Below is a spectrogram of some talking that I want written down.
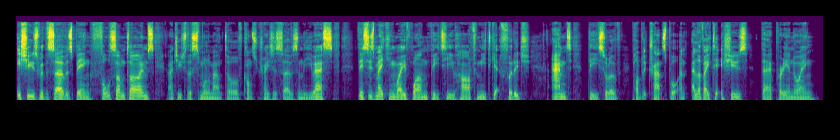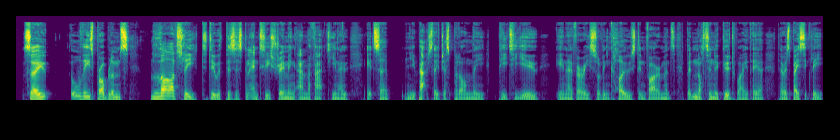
issues with the servers being full sometimes uh, due to the small amount of concentrated servers in the US. This is making Wave 1 PTU hard for me to get footage, and the sort of public transport and elevator issues, they're pretty annoying. So, all these problems largely to do with persistent entity streaming and the fact, you know, it's a new patch they've just put on the PTU in a very sort of enclosed environment, but not in a good way. There, there is basically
